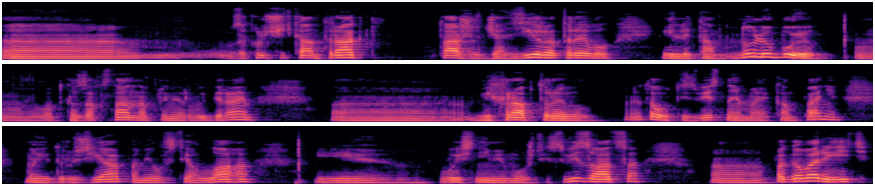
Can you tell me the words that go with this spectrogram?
э, заключить контракт, та же Jazeera Travel или там, ну любую, э, вот Казахстан, например, выбираем, Михраб Travel. Это вот известная моя компания, мои друзья, по милости Аллаха. И вы с ними можете связаться, а, поговорить.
